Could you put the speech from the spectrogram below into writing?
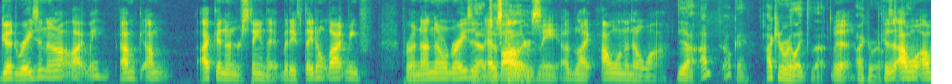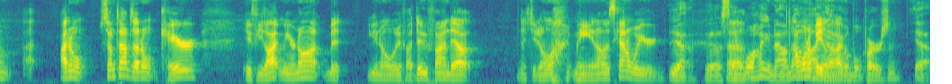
good reason to not like me, I'm I'm I can understand that. But if they don't like me f- for an unknown reason, Yeah, that just bothers 'cause. me. I'm like, I want to know why. yeah, I'm okay. I can relate to that. Yeah, I can relate. because to I that. want. I'm, I- I don't. Sometimes I don't care if you like me or not. But you know, if I do find out that you don't like me, you know, it's kind of weird. Yeah, yeah. It's like, Um, well, hey, now, no, I want to be a know. likable person. Yeah,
